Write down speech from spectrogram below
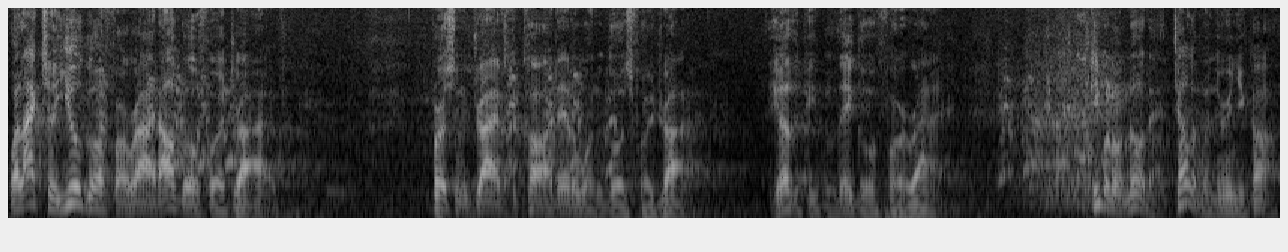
Well, actually, you'll go for a ride. I'll go for a drive. The person who drives the car, they're the one who goes for a drive. The other people, they go for a ride. People don't know that. Tell them when they're in your car.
